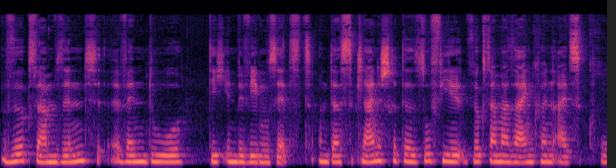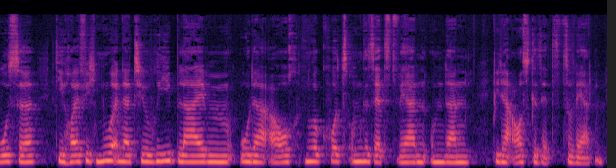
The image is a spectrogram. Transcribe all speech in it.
wirksam sind, wenn du dich in Bewegung setzt und dass kleine Schritte so viel wirksamer sein können als große, die häufig nur in der Theorie bleiben oder auch nur kurz umgesetzt werden, um dann wieder ausgesetzt zu werden.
